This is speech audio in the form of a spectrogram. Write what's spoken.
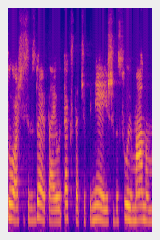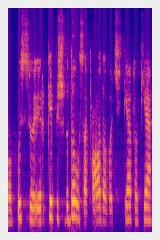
tu, aš įsivaizduoju, tą jau tekstą čiupinėjai iš visų įmanomų pusių ir kaip iš vidaus atrodo va šitie tokie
